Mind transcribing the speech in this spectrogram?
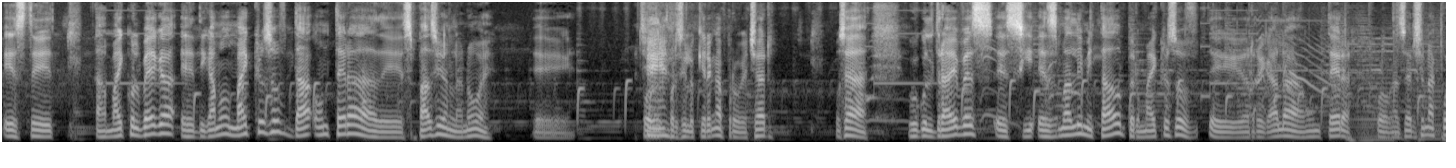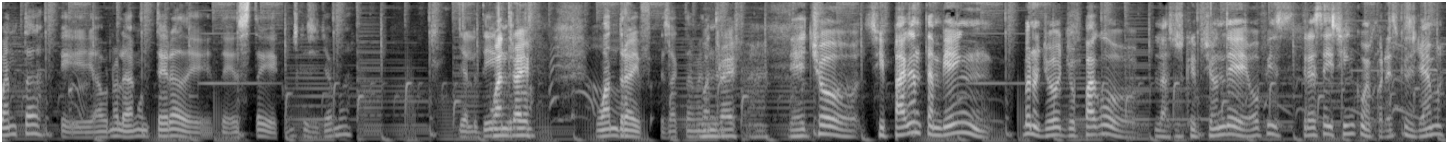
este, a Michael Vega, eh, digamos, Microsoft da un tera de espacio en la nube, eh, por, Sí. por si lo quieren aprovechar. O sea, Google Drive es, es, es más limitado, pero Microsoft eh, regala un tera. Con hacerse una cuenta, eh, a uno le dan un tera de, de este, ¿cómo es que se llama? Ya les digo. OneDrive. OneDrive, exactamente. OneDrive. De hecho, si pagan también, bueno, yo, yo pago la suscripción de Office 365, me parece que se llama,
